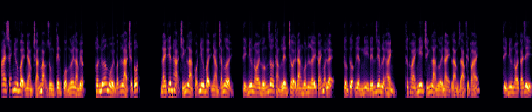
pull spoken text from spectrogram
Ai sẽ như vậy nhảm chán mạo dùng tên của ngươi làm việc, hơn nữa ngồi vẫn là chuyện tốt. Này thiên hạ chính là có như vậy nhảm chán người, tỉ như nói hướng dơ thẳng lên trời đang muốn lấy cái ngoại lệ, tưởng tượng liền nghĩ đến Diêm Lệ Hành, thực hoài nghi chính là người này làm ra phiền toái. Tỉ như nói cái gì?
